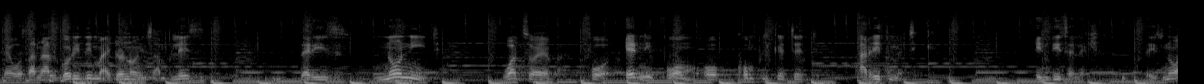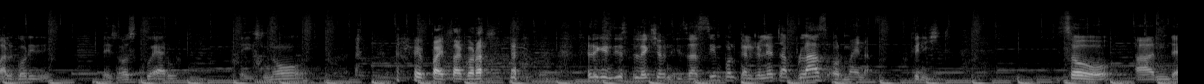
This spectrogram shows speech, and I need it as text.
there was an algorithm, I don't know, in some place, there is no need whatsoever for any form of complicated arithmetic in this election. There is no algorithm, there is no square root, there is no Pythagoras. I think in this election it's a simple calculator plus or minus, finished. So, and uh,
